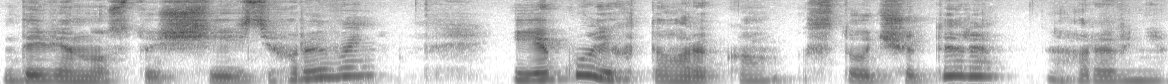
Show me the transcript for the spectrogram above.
96 гривень і яку ліхтарика 104 гривні.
